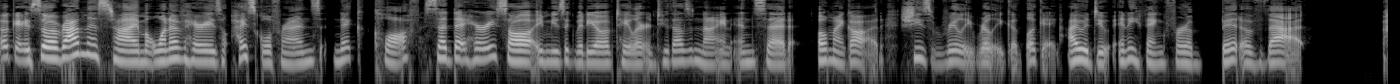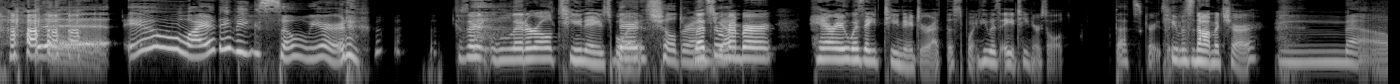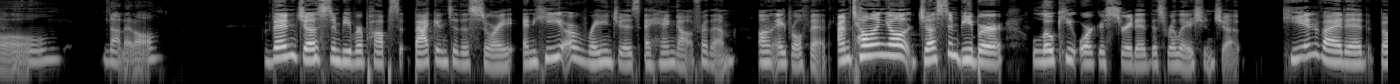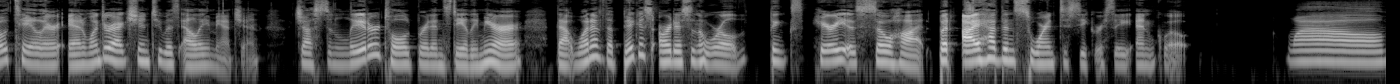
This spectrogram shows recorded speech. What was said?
Okay, so around this time, one of Harry's high school friends, Nick Clough, said that Harry saw a music video of Taylor in 2009 and said, Oh my God, she's really, really good looking. I would do anything for a bit of that. Ew, why are they being so weird? Because they're literal teenage boys. They're children. Let's Yep. remember, Harry was a teenager at this point. He was 18 years old. That's crazy. He was not mature. No, not at all. Then Justin Bieber pops back into the story and he arranges a hangout for them on April 5th. I'm telling y'all, Justin Bieber low key orchestrated this relationship. He invited both Taylor and One Direction to his LA mansion. Justin later told Britain's Daily Mirror that one of the biggest artists in the world thinks Harry is so hot, but I have been sworn to secrecy, end quote. Wow.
